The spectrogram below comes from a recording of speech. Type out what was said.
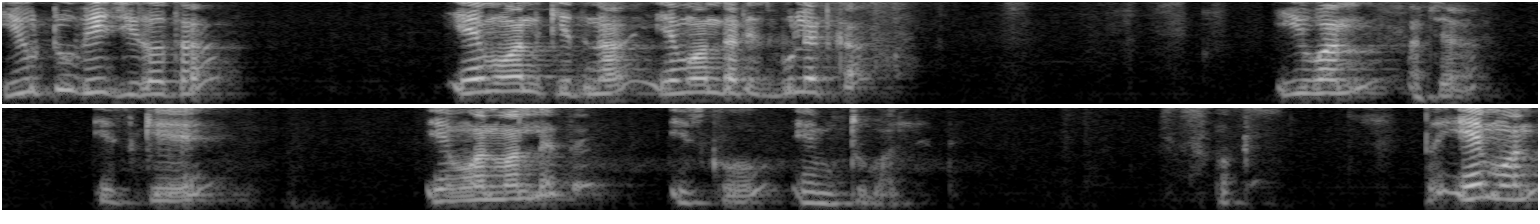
u2 भी ज़ीरो था। M1 कितना? M1 दैट इज़ बुलेट का। U1 अच्छा इसके m1 मान लेते इसको m2 मान लेते ओके तो m1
